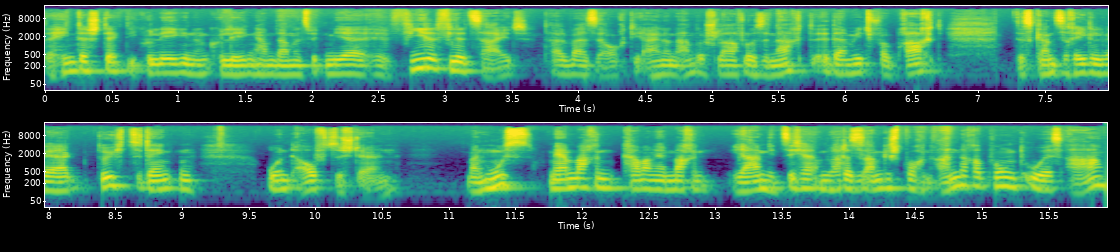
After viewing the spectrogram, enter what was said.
dahinter steckt. Die Kolleginnen und Kollegen haben damals mit mir äh, viel, viel Zeit, teilweise auch die eine oder andere schlaflose Nacht äh, damit verbracht, das ganze Regelwerk durchzudenken und aufzustellen. Man muss mehr machen, kann man mehr machen. Ja, mit Sicherheit. Und du hattest es angesprochen. Anderer Punkt, USA.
